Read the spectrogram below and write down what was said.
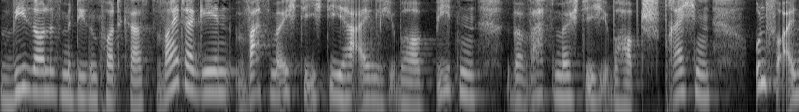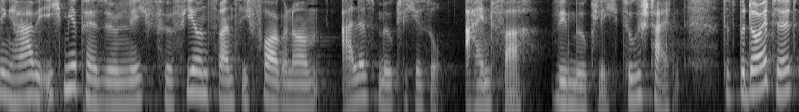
wie soll es mit diesem Podcast weitergehen? Was möchte ich dir hier eigentlich überhaupt bieten? Über was möchte ich überhaupt sprechen? Und vor allen Dingen habe ich mir persönlich für 24 vorgenommen, alles Mögliche so einfach wie möglich zu gestalten. Das bedeutet,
